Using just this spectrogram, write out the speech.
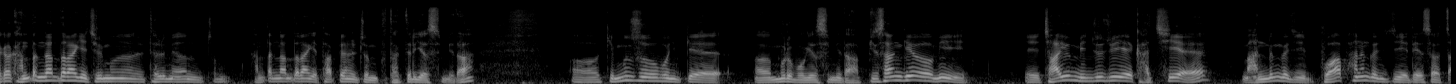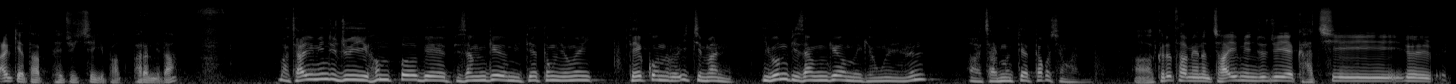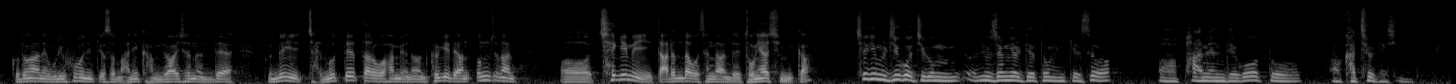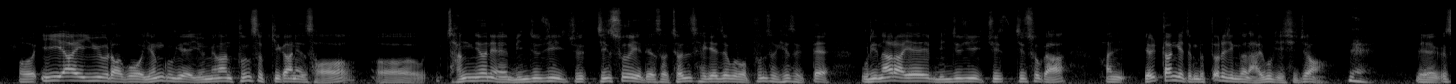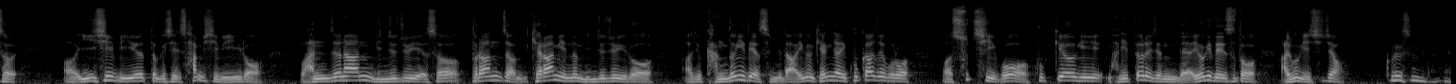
제가 간단간단하게 질문을 들으면 좀 간단간단하게 답변을 좀 부탁드리겠습니다. 어, 김문수 후보님께 어, 물어보겠습니다. 비상계엄이 이 자유민주주의의 가치에 맞는 건지 부합하는 건지에 대해서 짧게 답해 주시기 바, 바랍니다. 뭐 자유민주주의 헌법에 비상계엄이 대통령의 대권으로 있지만 이번 비상계엄의 경우에는 아, 잘못됐다고 생각합니다. 아, 그렇다면 자유민주주의의 가치를 그동안에 우리 후보님께서 많이 강조하셨는데 분명히 잘못됐다고 하면은 거기에 대한 엄중한 어, 책임이 따른다고 생각하는데 동의하십니까? 책임을 지고 지금 윤석열 대통령께서 어, 파면되고 또 어, 갇혀 계십니다. 어, EIU라고 영국의 유명한 분석 기관에서 어, 작년에 민주주의 주- 지수에 대해서 전 세계적으로 분석했을 때 우리나라의 민주주의 지- 지수가 한 10단계 정도 떨어진 건 알고 계시죠? 네. 네, 그래서 어, 22였던 것이 32로 완전한 민주주의에서 불완전, 결함이 있는 민주주의로 아주 강등이 됐습니다. 이건 굉장히 국가적으로 어, 수치이고 국격이 많이 떨어졌는데 여기 대해서도 알고 계시죠? 그렇습니다. 예.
